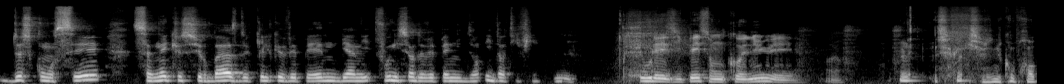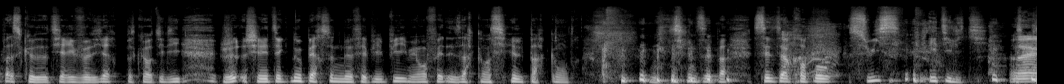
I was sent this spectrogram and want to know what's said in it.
de ce qu'on sait, ce n'est que sur base de quelques VPN bien fournisseurs de VPN identifiés. Où les IP sont connus et voilà. Je, ne comprends pas ce que Thierry veut dire, parce que quand il dit chez les technos, personne ne fait pipi, mais on fait des arcs-en-ciel par contre. je ne sais pas. C'est un propos suisse éthylique. Ouais.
